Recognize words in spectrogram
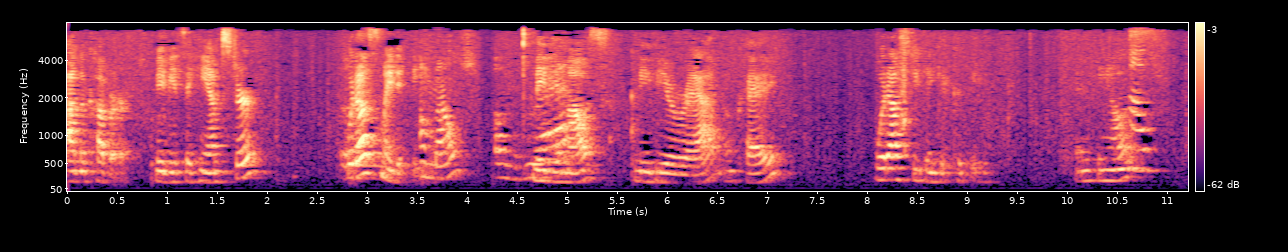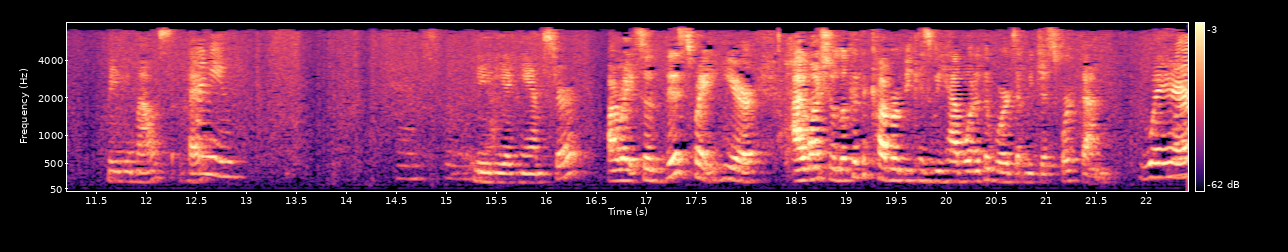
on the cover? Maybe it's a hamster. What else might it be? A mouse? A Maybe a mouse. Maybe a rat, okay. What else do you think it could be? Anything else? Mouse. Maybe a mouse, Okay. I okay. mean, Maybe a hamster. All right, so this right here, I want you to look at the cover because we have one of the words that we just worked on. Where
